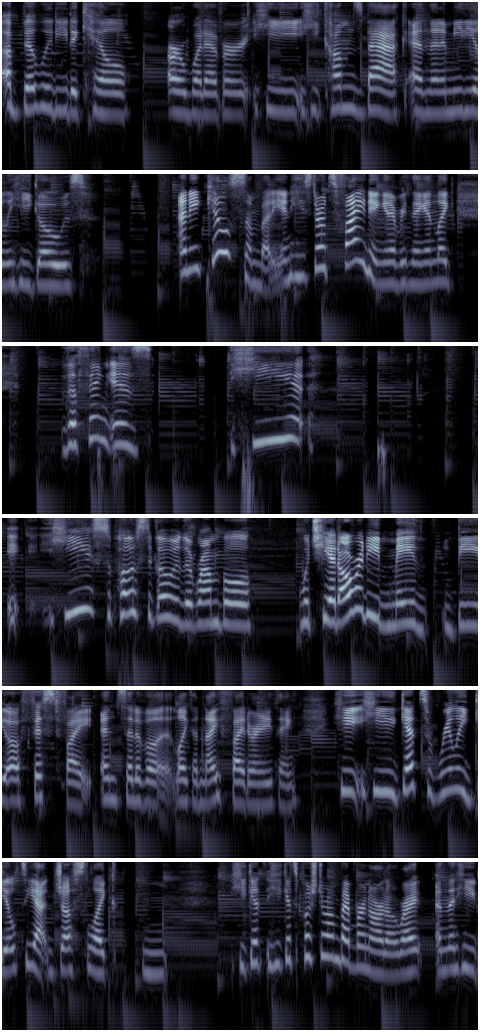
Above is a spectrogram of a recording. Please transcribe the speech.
ability to kill or whatever, he he comes back and then immediately he goes and he kills somebody and he starts fighting and everything and like the thing is he it, he's supposed to go to the rumble which he had already made be a fist fight instead of a like a knife fight or anything. He he gets really guilty at just like he get he gets pushed around by bernardo right? And then he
